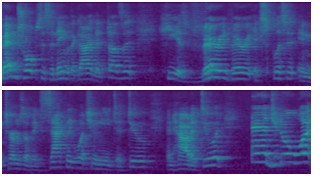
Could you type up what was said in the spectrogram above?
Ben Tropes is the name of the guy that does it. He is very, very explicit in terms of exactly what you need to do and how to do it. And you know what?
